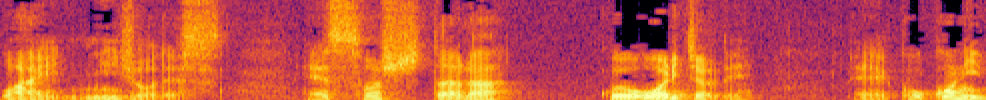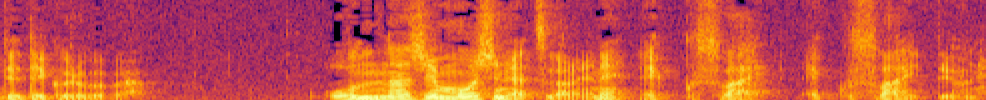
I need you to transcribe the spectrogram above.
y2 乗です。そしたら、これ終わりちゃうで。えここに出てくる部分。同じ文字のやつがね。xy、xy っていうふうに。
